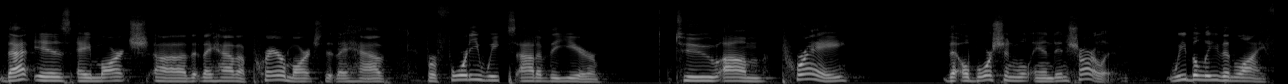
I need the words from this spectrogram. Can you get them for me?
that is a march uh, that they have, a prayer march that they have for 40 weeks out of the year to um, pray that abortion will end in Charlotte. We believe in life.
